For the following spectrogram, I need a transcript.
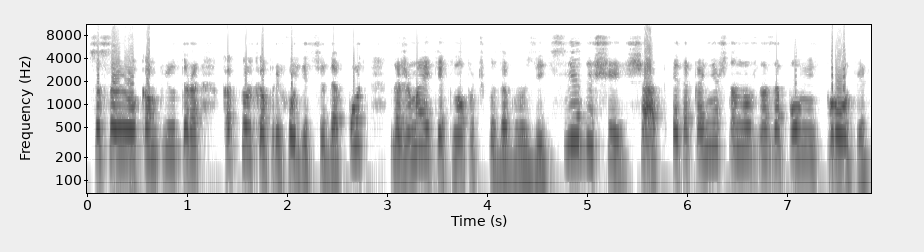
со своего компьютера. Как только приходит сюда код, нажимаете кнопочку «Загрузить». Следующий шаг – это, конечно, нужно заполнить профиль.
